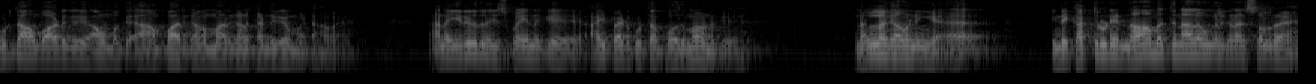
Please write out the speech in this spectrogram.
கொடுத்தா அவன் பாட்டுக்கு அவன் அப்பா இருக்காங்க அம்மா இருக்காங்க கண்டுக்கவே மாட்டான் அவன். ஆனால் இருபது வயசு பையனுக்கு ஐபேட் கொடுத்தா போதுமா அவனுக்கு? நல்ல கவனிங்க. இந்த கத்தருடைய நாமத்தினால உங்களுக்கு நான் சொல்கிறேன்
